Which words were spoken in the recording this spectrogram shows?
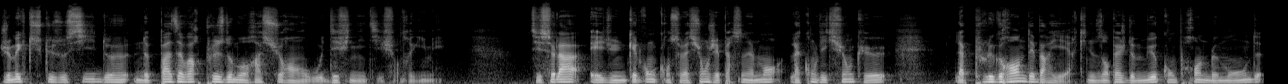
Je m'excuse aussi de ne pas avoir plus de mots rassurants ou définitifs, entre guillemets. Si cela est d'une quelconque consolation, j'ai personnellement la conviction que la plus grande des barrières qui nous empêche de mieux comprendre le monde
